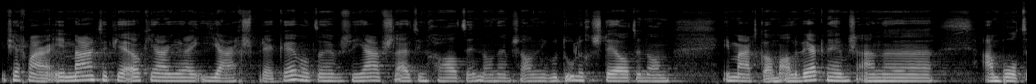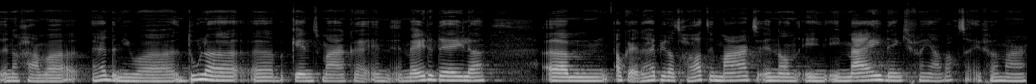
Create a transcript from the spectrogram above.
Ik zeg maar, in maart heb je elk jaar je jaargesprek, hè, want dan hebben ze een jaarversluiting gehad en dan hebben ze al nieuwe doelen gesteld. En dan in maart komen alle werknemers aan, uh, aan bod en dan gaan we hè, de nieuwe doelen uh, bekendmaken en, en mededelen. Um, Oké, dan heb je dat gehad in maart. En dan in, in mei denk je van ja, wacht even, maar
